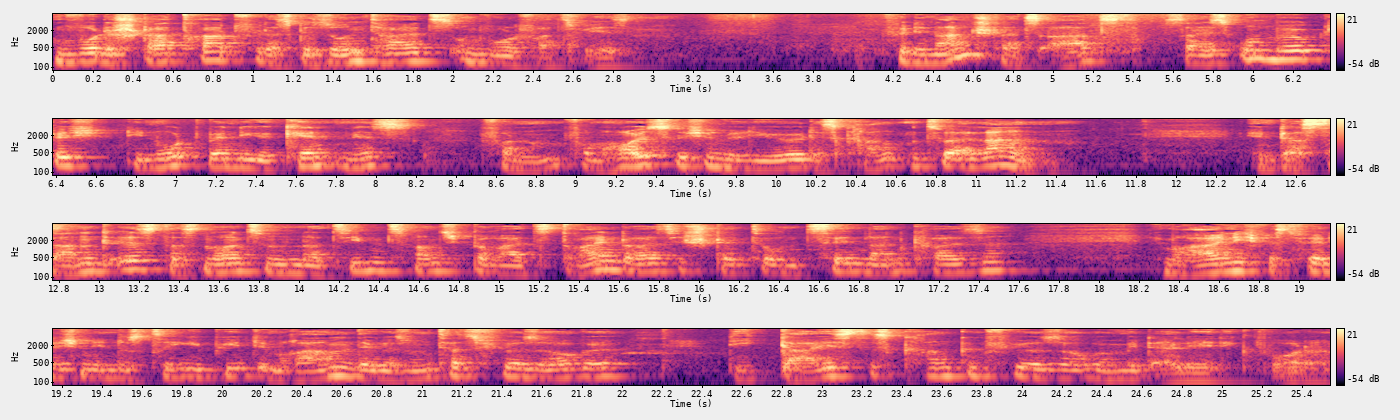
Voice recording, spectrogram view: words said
und wurde Stadtrat für das Gesundheits- und Wohlfahrtswesen. Für den Anstaltsarzt sei es unmöglich, die notwendige Kenntnis von, vom häuslichen Milieu des Kranken zu erlangen. Interessant ist, dass 1927 bereits 33 Städte und 10 Landkreise im rheinisch-westfälischen Industriegebiet im Rahmen der Gesundheitsfürsorge die Geisteskrankenfürsorge miterledigt wurde.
